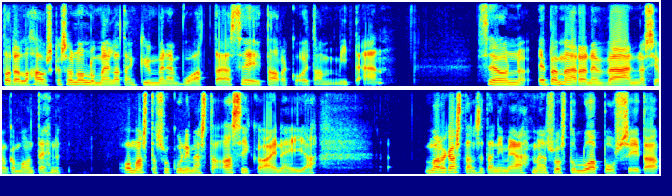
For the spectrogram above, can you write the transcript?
todella hauska. Se on ollut meillä tämän kymmenen vuotta ja se ei tarkoita mitään. Se on epämääräinen väännös, jonka mä oon tehnyt omasta sukunimestä Asikainen ja mä rakastan sitä nimeä. Mä en suostu luopua siitä,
